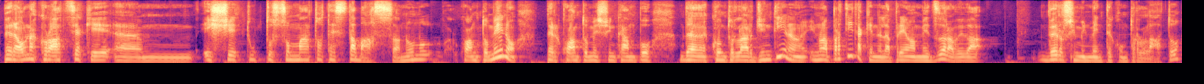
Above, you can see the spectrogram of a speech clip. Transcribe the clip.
però una Croazia che ehm, esce tutto sommato a testa bassa, non, quantomeno per quanto messo in campo da, contro l'Argentina, in una partita che nella prima mezz'ora aveva verosimilmente controllato,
